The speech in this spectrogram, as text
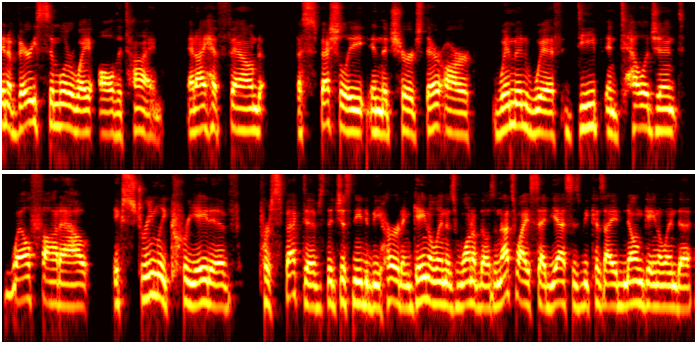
in a very similar way all the time. And I have found especially in the church, there are women with deep, intelligent, well thought out, extremely creative perspectives that just need to be heard. And Ganel-Lyn is one of those. And that's why I said yes, is because I had known Ganel-Lyn to,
